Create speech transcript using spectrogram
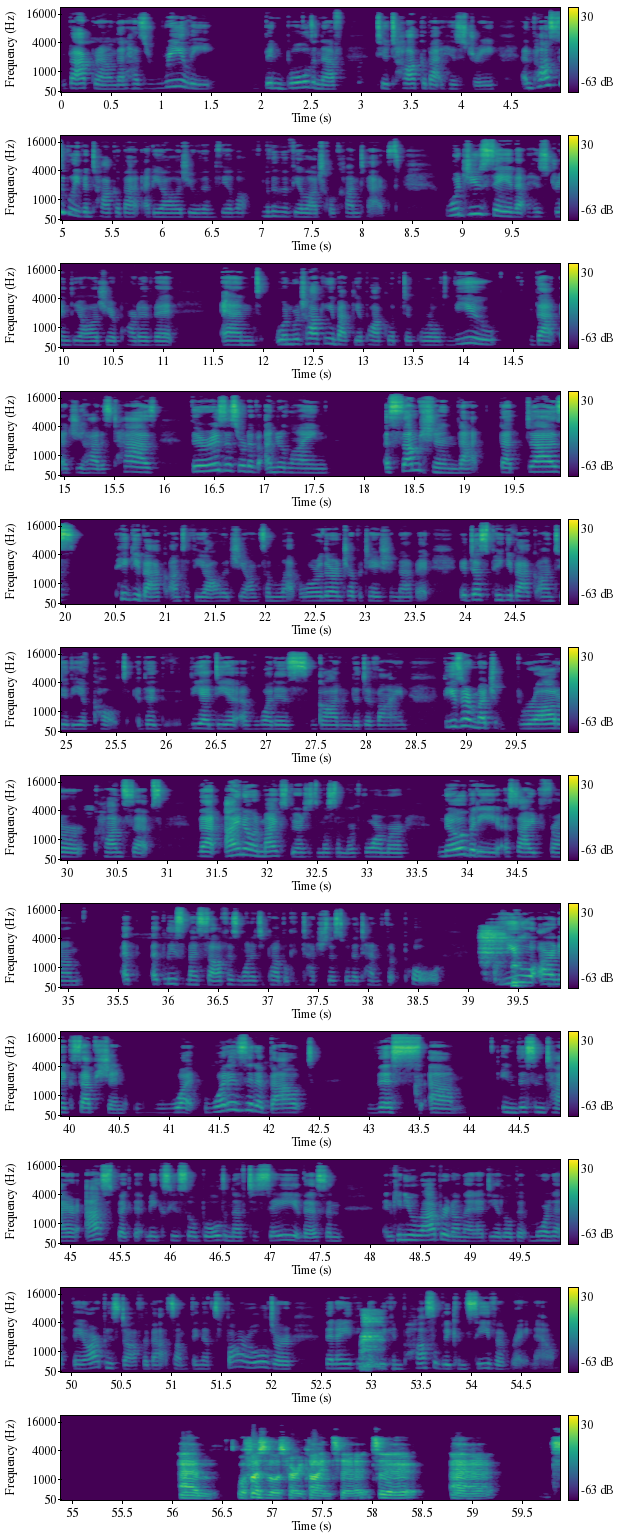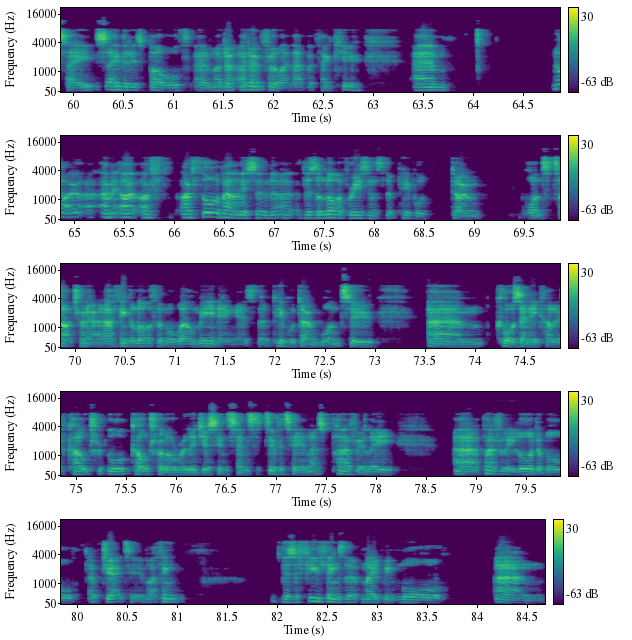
background, that has really been bold enough to talk about history and possibly even talk about ideology within, theolo- within the theological context. Would you say that history and theology are part of it? And when we're talking about the apocalyptic worldview that a jihadist has, there is a sort of underlying assumption that that does piggyback onto theology on some level or their interpretation of it. It does piggyback onto the occult, the, the idea of what is God and the divine. These are much broader concepts that I know in my experience as a Muslim reformer, nobody aside from at, at least myself, has wanted to publicly touch this with a 10 foot pole. You are an exception. What What is it about this, um, in this entire aspect, that makes you so bold enough to say this? And, and can you elaborate on that idea a little bit more that they are pissed off about something that's far older than anything that we can possibly conceive of right now? Um, well, first of all, it's very kind to to uh, say say that it's bold. Um, I don't I don't feel like that, but thank you. Um, no, I, I mean, I, have I've thought about this, and uh, there's a lot of reasons that people don't want to touch on it, and I think a lot of them are well-meaning, is that people don't want to um, cause any kind of cultural, cultural or religious insensitivity, and that's perfectly, uh, perfectly laudable objective. I think there's a few things that have made me more um,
